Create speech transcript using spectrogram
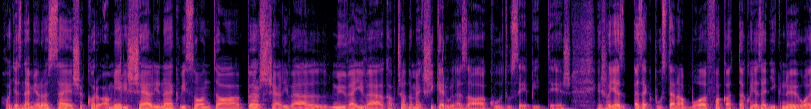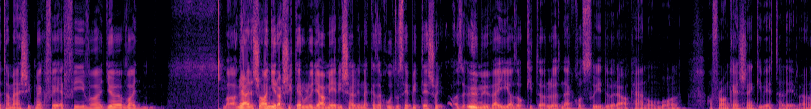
hogy ez nem jön össze, és akkor a Mary Shelley-nek viszont a Percy Shelley-vel, műveivel kapcsolatban meg sikerül ez a kultuszépítés. És hogy ez, ezek pusztán abból fakadtak, hogy az egyik nő volt, a másik meg férfi, vagy, vagy és annyira sikerül ugye a Mary Shelley-nek ez a kultuszépítés, hogy az ő művei azok kitörlődnek hosszú időre a kánonból, a Frankenstein kivételével.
